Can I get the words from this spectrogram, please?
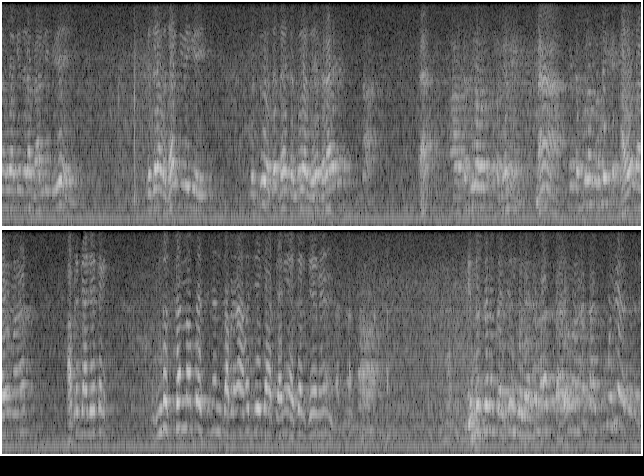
નવ વાગે જરા બ્રાન્ડી પીવે. તો જરા વધારે પીવાઈ ગઈ તો શું અસર થાય? ચંદુલાલ રહે ભરાય હા. ના. આવો દાયો માણસ. આપડે ત્યાં જઈએ તો હિન્દુસ્તાન નો પ્રેસિડેન્ટ આપડે ના સમજીએ કે આ ત્યાંની અસર છે ને? હિન્દુસ્તાન નો પ્રેસિડેન્ટ બોલે અરે માણસ ધારો માણસ આ શું બોલ્યા હશે તને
